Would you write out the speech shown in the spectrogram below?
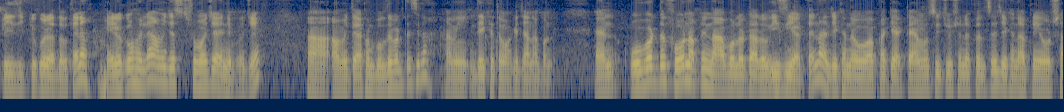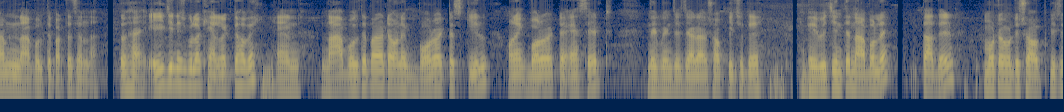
প্লিজ একটু করে দাও, তাই না? এরকম হলে আমি জাস্ট সময় চাই নেব যে আমি তো এখন বলতে পারতেছি না, আমি দেখে তোমাকে জানাব না। অ্যান্ড ওভার দ্য ফোন আপনি না বলাটা আরও ইজিয়ার তাই না? যেখানে ও আপনাকে একটা এমন সিচুয়েশনে ফেলছে যেখানে আপনি ওর সামনে না বলতে পারতেছেন না। তো হ্যাঁ এই জিনিসগুলো খেয়াল রাখতে হবে। অ্যান্ড না বলতে পারাটা অনেক বড় একটা স্কিল অনেক বড় একটা অ্যাসেট দেখবেন যে যারা সব কিছুতে ভেবেচিন্তে না বলে, তাদের মোটামুটি সব কিছু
